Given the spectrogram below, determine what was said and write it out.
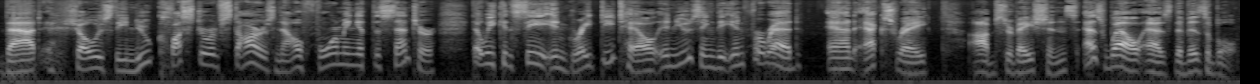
that shows the new cluster of stars now forming at the center that we can see in great detail in using the infrared and X-ray observations as well as the visible.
